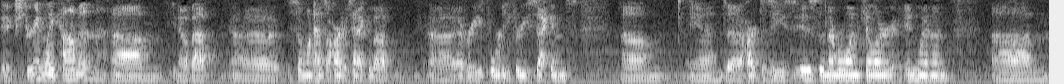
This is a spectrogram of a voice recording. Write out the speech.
extremely common. Um, you know, about uh, someone has a heart attack about uh, every 43 seconds, um, and heart disease is the number one killer in women. Um,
